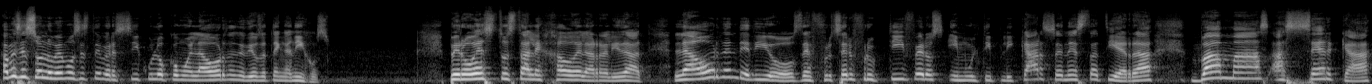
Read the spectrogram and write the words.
A veces solo vemos este versículo como la orden de Dios de tengan hijos. Pero esto está alejado de la realidad. La orden de Dios de ser fructíferos y multiplicarse en esta tierra va más acerca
